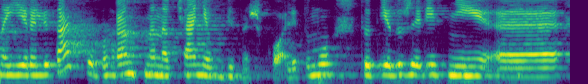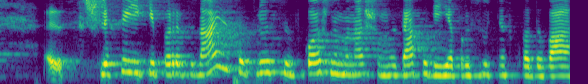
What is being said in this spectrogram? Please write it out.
на її реалізацію, або грант на навчання в бізнес-школі. Тому тут є дуже різні. Е, Шляхи, які перетинаються, плюс в кожному нашому заході є присутня складова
